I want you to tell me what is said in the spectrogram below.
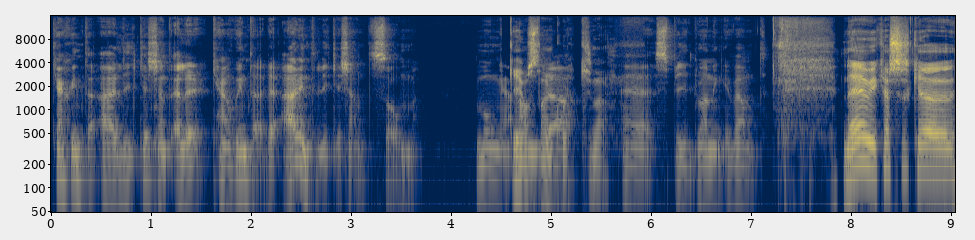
kanske inte är lika känt, eller kanske inte det är inte lika känt som många Games andra eh, speedrunning-event. Nej, vi kanske ska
